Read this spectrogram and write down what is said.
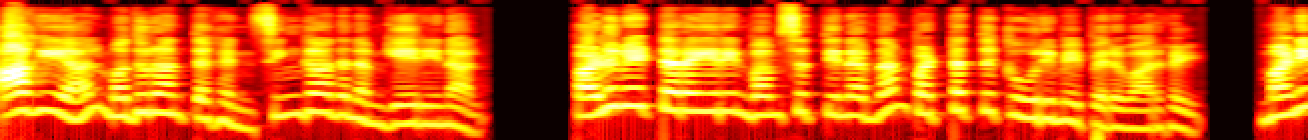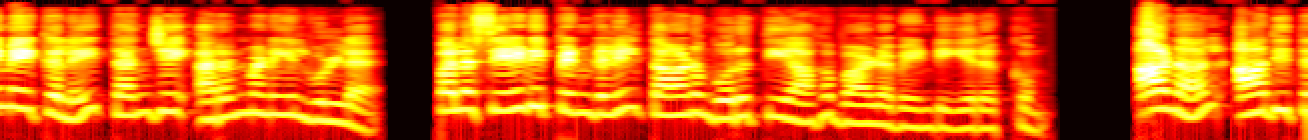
ஆகையால் மதுராந்தகன் சிங்காதனம் ஏறினால் பழுவேட்டரையரின் வம்சத்தினர்தான் பட்டத்துக்கு உரிமை பெறுவார்கள். மணிமேகலை தஞ்சை அரண்மனையில் உள்ள பல சேடிப் பெண்களில் தானும் ஒருத்தியாக வாழ வேண்டியிருக்கும். ஆனால் ஆதித்த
